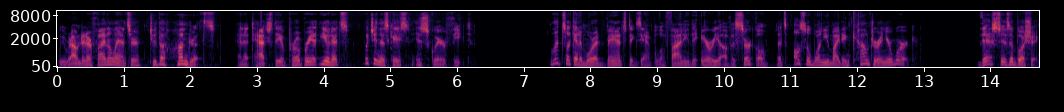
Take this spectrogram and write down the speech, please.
we rounded our final answer to the hundredths and attached the appropriate units which in this case is square feet. Let's look at a more advanced example of finding the area of a circle that's also one you might encounter in your work. This is a bushing,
